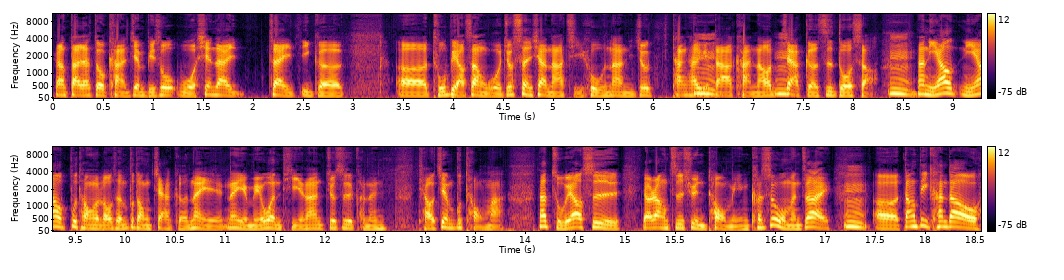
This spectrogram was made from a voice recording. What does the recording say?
让大家都看得见，比如说我现在。在一个呃图表上，我就剩下哪几户，那你就摊开给大家看，然后价格是多少？嗯，那你要你要不同的楼层不同价格，那也那也没问题，那就是可能条件不同嘛。那主要是要让资讯透明。可是我们在嗯呃当地看到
